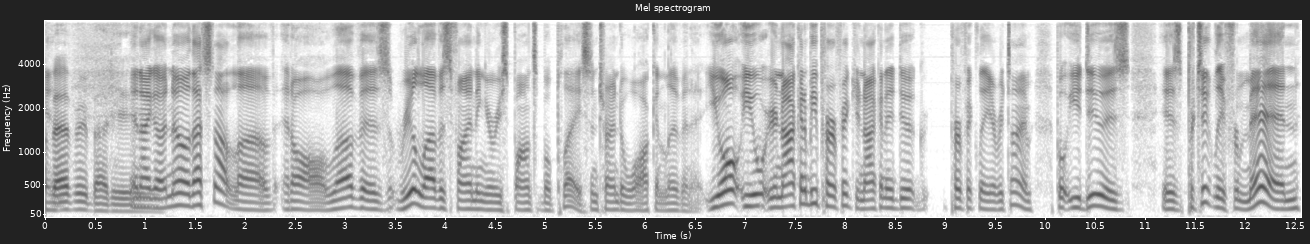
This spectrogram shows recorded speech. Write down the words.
and- everybody. and I go, no, that's not love at all. Love is real. Love is finding a responsible place and trying to walk and live in it. You you you're not going to be perfect. You're not going to do it perfectly every time. But what you do is is particularly for men,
